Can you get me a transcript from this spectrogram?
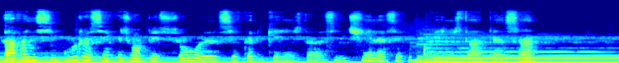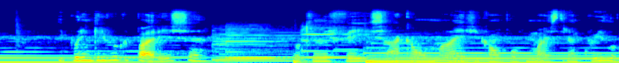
estava inseguro acerca de uma pessoa, acerca do que a gente estava sentindo, acerca do que a gente estava pensando. E por incrível que pareça, o que me fez acalmar e ficar um pouco mais tranquilo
